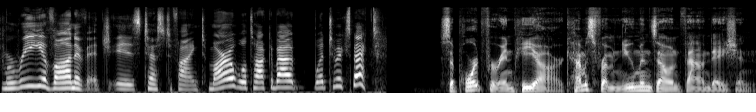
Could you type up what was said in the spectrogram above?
Marie Yovanovitch is testifying tomorrow. We'll talk about what to expect. Support for NPR comes from Newman's Own Foundation,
